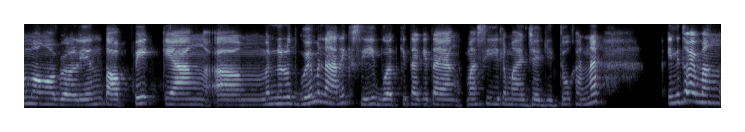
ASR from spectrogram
mau ngobrolin topik yang um, menurut gue menarik sih buat kita-kita yang masih remaja gitu. Karena ini tuh emang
